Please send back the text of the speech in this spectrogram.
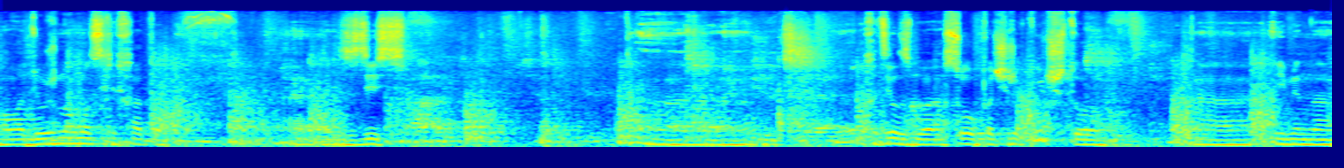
молодежного маслихата. Здесь хотелось бы особо подчеркнуть, что именно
